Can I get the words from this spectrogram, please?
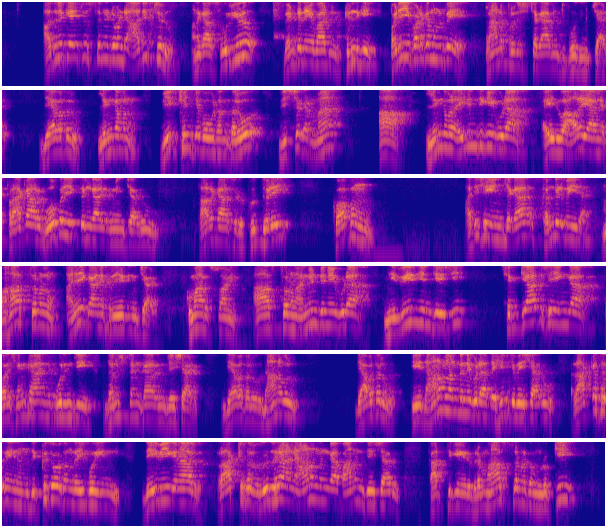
అదులకే చూస్తున్నటువంటి ఆదిత్యుడు అనగా సూర్యుడు వెంటనే వాటిని క్రిందికి పడి పడక మునిపే ప్రాణప్రతిష్ఠ గావించి పూజించాడు. దేవతలు లింగమును వీక్షించబోటంతలో విశ్వకర్మ ఆ లింగముల ఐదింటికి కూడా ఐదు ఆలయాల్ని ప్రాకార గోపురయుక్తంగా నిర్మించాడు. తారకాసుడు క్రుద్ధుడై కోపం అతిశయించగా స్కందుడి మీద మహాస్త్రములను అనేకాన్ని ప్రయోగించాడు. కుమారస్వామి ఆ అస్త్రములను అన్నింటినీ కూడా నిర్వీర్యం చేసి శక్త్యాతిశయంగా తన శంఖాన్ని పూరించి ధనుష్టంకారం చేశాడు. దేవతలు దానవులు దేవతలు ఈ దానవులందరినీ కూడా దహించి వేశారు. రాక్షస సైన్యం దేవీ గణాలు రాక్షసులు రుధిరాన్ని ఆనందంగా పానం చేశారు. కార్తికేయుడు బ్రహ్మాస్త్రమునకు నొక్కి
